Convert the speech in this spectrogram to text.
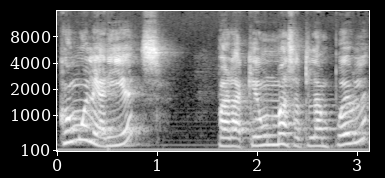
¿cómo le harías para que un Mazatlán Puebla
